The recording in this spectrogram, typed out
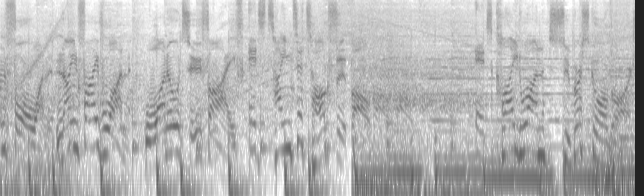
0141 951 1025. It's time to talk football. It's Clyde One Super Scoreboard.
